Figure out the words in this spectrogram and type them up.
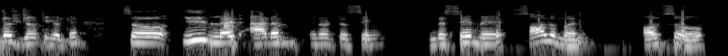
Just joking. Okay, so Eve led Adam, you know, to sin. In the same way, Solomon also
